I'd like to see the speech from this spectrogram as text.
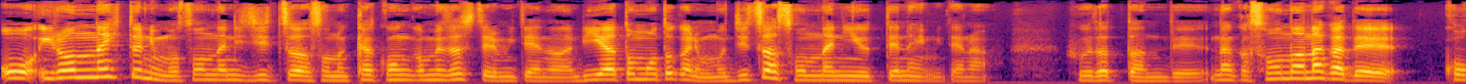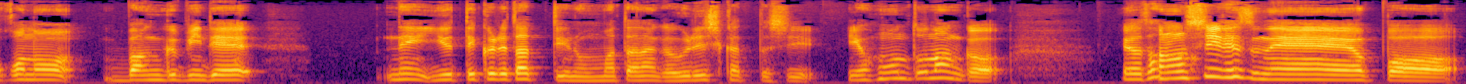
お、いろんな人にもそんなに実はその脚本家目指してるみたいな、リア友とかにも実はそんなに言ってないみたいな風だったんで、なんかそんな中で、ここの番組で、ね、言ってくれたっていうのもまたなんか嬉しかったし、いや、ほんとなんか、いや、楽しいですね、やっぱ。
